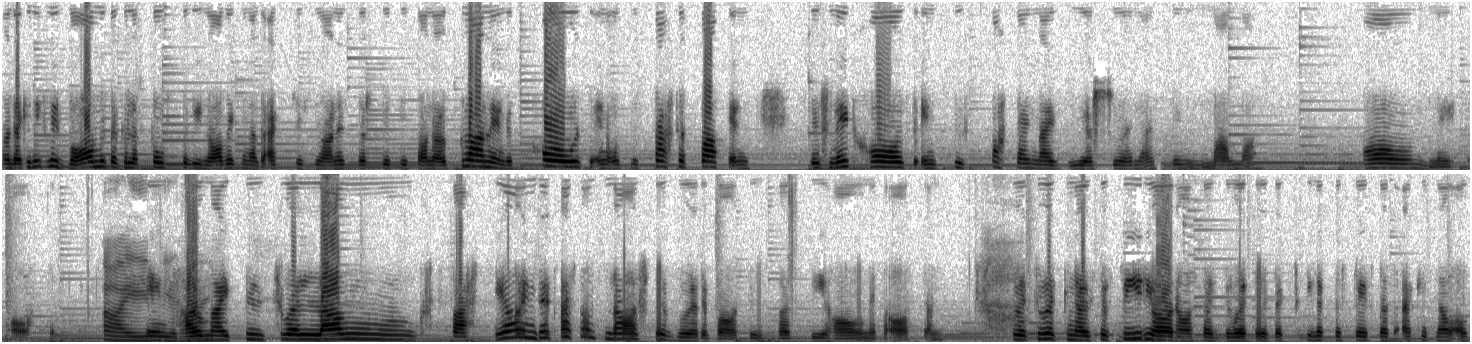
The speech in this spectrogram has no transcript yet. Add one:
Want ek het nie geweet waar moet ek hulle pos vir die naweek nie want ek sê Johannesburg sit hier staan nou 'n plan en dit chaos en ons moet tasse pak en dis net chaos en toe vat hy my weer so en hy sê mamma hou net asem. Ai, En hou my toe so lank vas. Ja, en dit was ons laaste woorde basies wat die haal met asem. So toe ek nou so 4 jaar na sy dood het ek skielik besef dat ek het nou al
